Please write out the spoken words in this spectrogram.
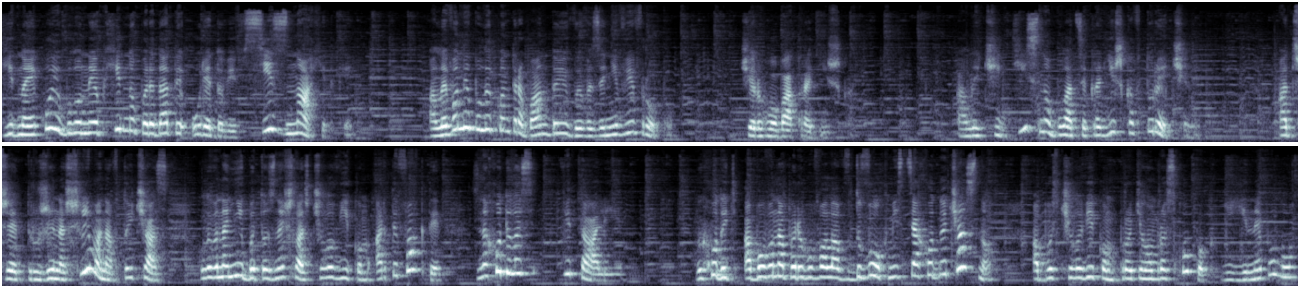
згідно якої було необхідно передати урядові всі знахідки. Але вони були контрабандою вивезені в Європу. Чергова крадіжка. Але чи дійсно була це крадіжка в Туреччині? Адже дружина Шлімана в той час, коли вона нібито знайшла з чоловіком артефакти, знаходилась в Італії. Виходить, або вона перебувала в двох місцях одночасно, або з чоловіком протягом розкопок її не було.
